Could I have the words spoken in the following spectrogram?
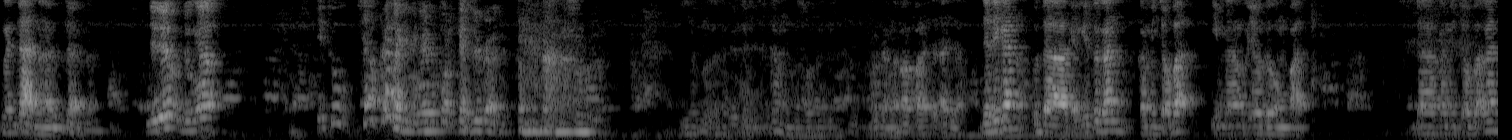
rencana. Rencana. Jadi ujungnya itu siapa yang lagi dengerin podcast juga? Iya udah suara Udah nggak apa-apa lanjut aja. jadi kan udah kayak gitu kan kami coba email Rio 24 udah kami coba kan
